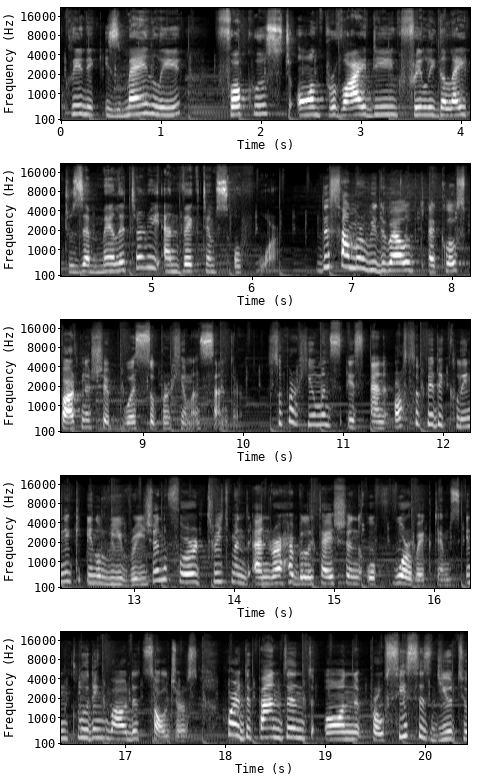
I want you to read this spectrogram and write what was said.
clinic is mainly focused on providing free legal aid to the military and victims of war. This summer, we developed a close partnership with Superhumans Center. Superhumans is an orthopedic clinic in Lviv region for treatment and rehabilitation of war victims, including wounded soldiers who are dependent on prosthesis due to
